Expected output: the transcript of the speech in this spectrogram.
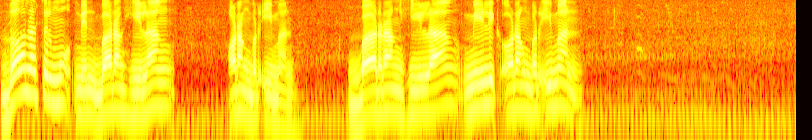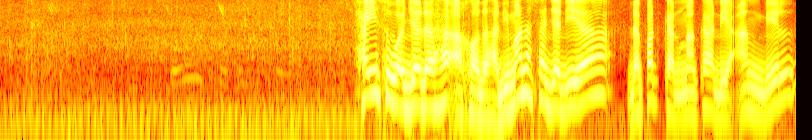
Dolatul mu'min barang hilang orang beriman. Barang hilang milik orang beriman. Haitsu wajadaha akhadaha. Di mana saja dia dapatkan maka dia ambil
